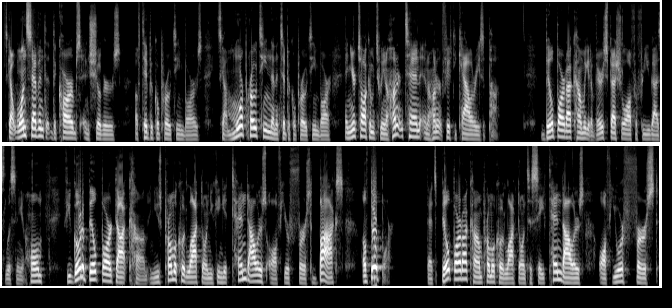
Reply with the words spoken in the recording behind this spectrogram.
It's got one seventh the carbs and sugars of typical protein bars. It's got more protein than a typical protein bar, and you're talking between 110 and 150 calories a pop. BuiltBar.com, we get a very special offer for you guys listening at home. If you go to BuiltBar.com and use promo code Locked On, you can get $10 off your first box of Built Bar. That's BuiltBar.com, promo code Locked On to save $10 off your first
